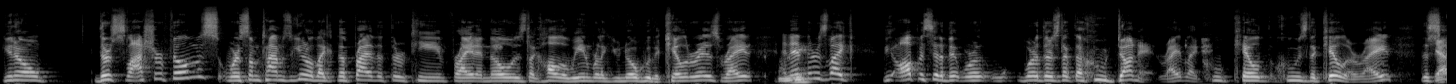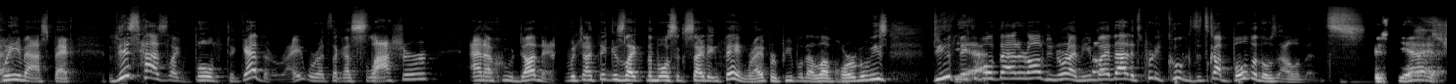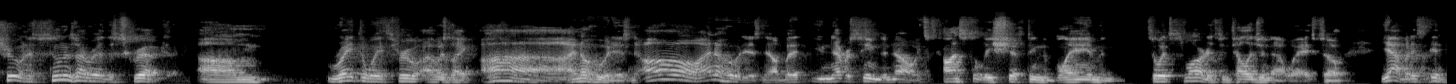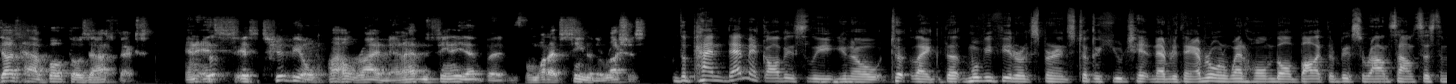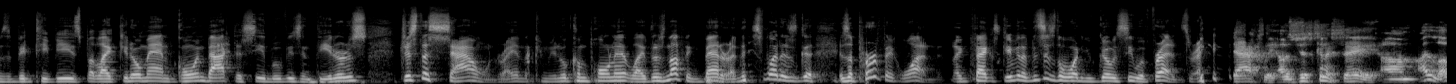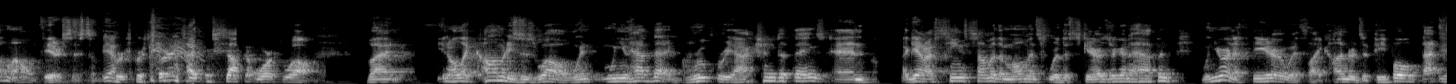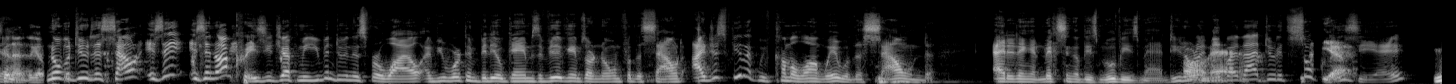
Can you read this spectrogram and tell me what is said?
you know there's slasher films where sometimes you know like the Friday the Thirteenth, right, and those like Halloween where like you know who the killer is, right, and then mm-hmm. there's like the opposite of it where where there's like the who done it, right, like who killed, who's the killer, right, the Yeah. scream aspect. This has like both together, right, where it's like a slasher and a who done it, which I think is like the most exciting thing, right, for people that love horror movies. Do you think Yeah. about that at all? Do you know what I mean by that? It's pretty cool because it's got both of those elements. It's, yeah, it's true. And as soon as I read the script, um, right the way through, I was like, ah, I know who it is now. Oh, I know who it is now. But you never seem to know. It's constantly shifting the blame, and so it's smart. It's intelligent that way. So yeah, but it does have both those aspects, and it's it should be a wild ride, man. I haven't seen it yet, but from what I've seen of the rushes, the pandemic obviously you know took like the movie theater experience took a huge hit and everything everyone went home though and bought like their big surround sound systems and big tvs but like you know man going back to see movies in theaters just the sound right and the communal component like there's nothing better and this one is good is a perfect one like thanksgiving like this is the one you go see with friends right Exactly. I was just going to say, um, I love my home theater system Yeah. for, for certain type of stuff that worked well. But, you know, like comedies as well, when, when you have that group reaction to things and again, I've seen some of the moments where the scares are going to happen. When you're in a theater with like hundreds of people, that's yeah. going to no. But dude, the sound is it is it not crazy, Jeff? I mean, you've been doing this for a while, and you worked in video games. The video games are known for the sound. I just feel like we've come a long way with the sound editing and mixing of these movies, man. Do you know oh, what I man. mean by that, dude? It's so crazy, yeah. eh?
